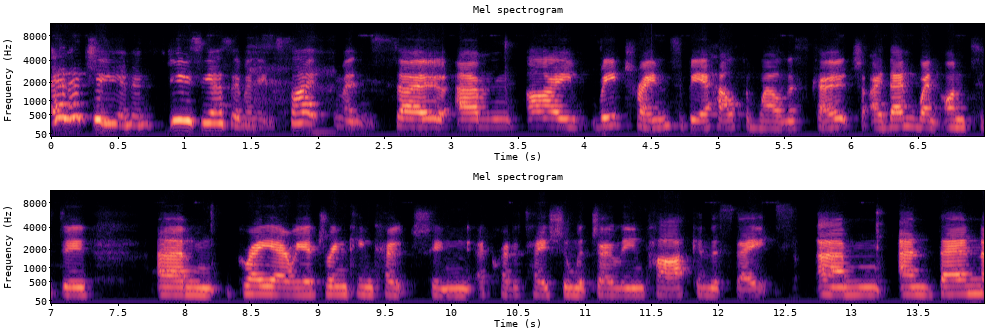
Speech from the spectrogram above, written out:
energy and enthusiasm and excitement? So um, I retrained to be a health and wellness coach. I then went on to do um, grey area drinking coaching accreditation with Jolene Park in the States. Um, and then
